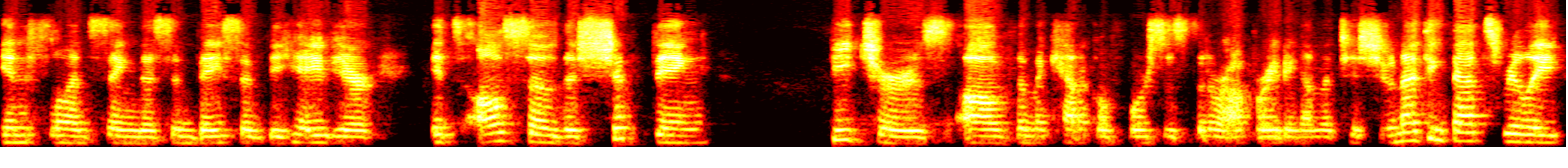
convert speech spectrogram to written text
influencing this invasive behavior, it's also the shifting features of the mechanical forces that are operating on the tissue. And I think that's really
